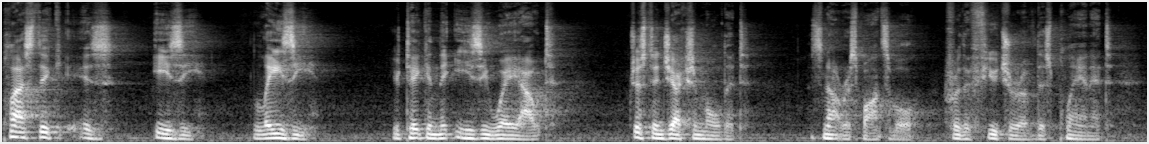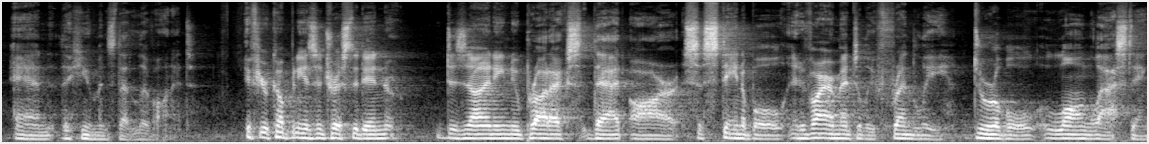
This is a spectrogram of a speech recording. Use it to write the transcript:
Plastic is easy, lazy, you're taking the easy way out. Just injection mold it. It's not responsible for the future of this planet and the humans that live on it. If your company is interested in designing new products that are sustainable, environmentally friendly, durable, long lasting,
